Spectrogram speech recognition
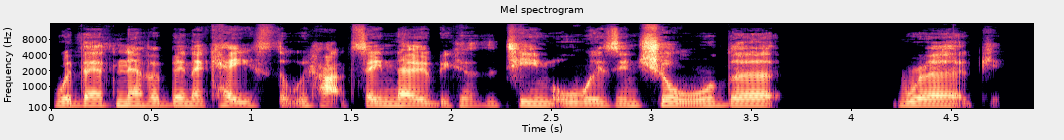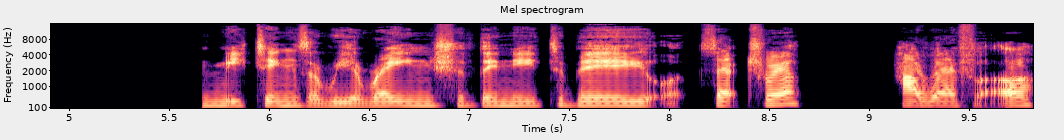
where there's never been a case that we've had to say no because the team always ensure that work meetings are rearranged should they need to be, etc. However,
